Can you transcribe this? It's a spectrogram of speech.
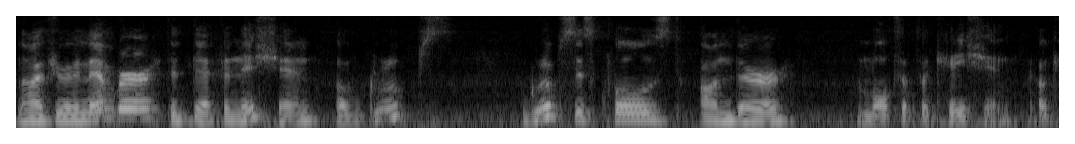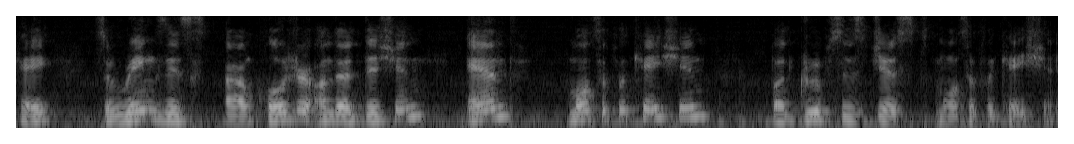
Now, if you remember the definition of groups, groups is closed under multiplication. Okay, so rings is um, closure under addition and multiplication, but groups is just multiplication.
